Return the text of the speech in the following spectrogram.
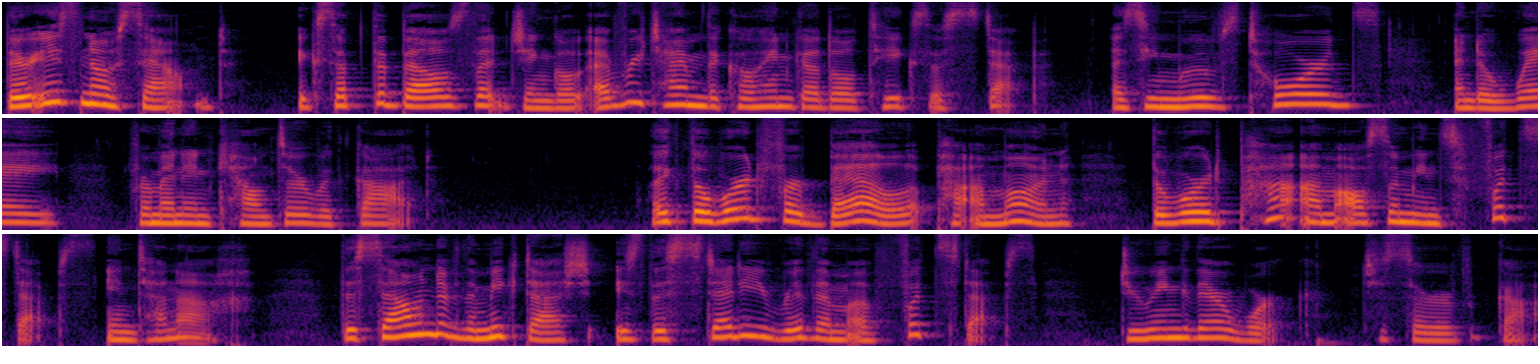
There is no sound, except the bells that jingle every time the Kohen Gadol takes a step as he moves towards and away from an encounter with God. Like the word for bell, pa'amon, the word pa'am also means footsteps in Tanakh. The sound of the mikdash is the steady rhythm of footsteps doing their work to serve God.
